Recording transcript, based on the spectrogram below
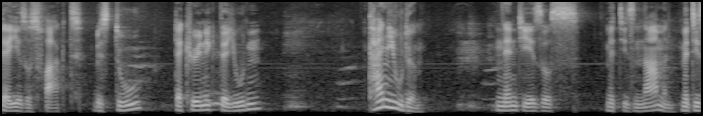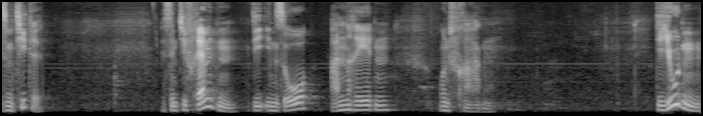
der Jesus fragt, bist du der König der Juden? Kein Jude nennt Jesus mit diesem Namen, mit diesem Titel. Es sind die Fremden, die ihn so anreden und fragen. Die Juden,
